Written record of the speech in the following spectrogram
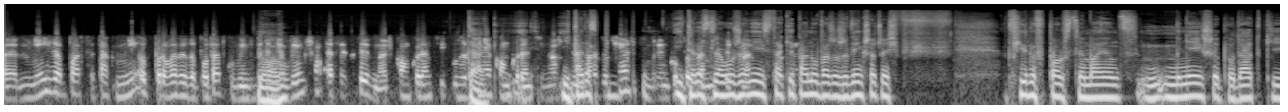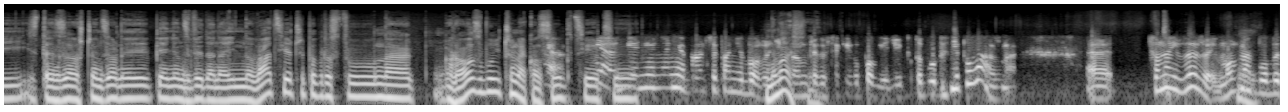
e, mniej zapłacę, tak, mniej odprowadzę do podatku, więc będę No. miał większą efektywność konkurencji, uzyskania Tak. konkurencyjności I teraz- na bardzo ciężkim rynku. I teraz założenie jest takie, pan uważa, że większa część firm w Polsce mając mniejsze podatki, ten zaoszczędzony pieniądz wyda na innowacje, czy po prostu na rozwój, czy na konsumpcję? Nie, czy... nie, nie, nie, nie, brońcie Panie Boże, No nie chciałbym czegoś takiego powiedzieć, bo to byłoby niepoważne. E, co najwyżej, można Hmm. byłoby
